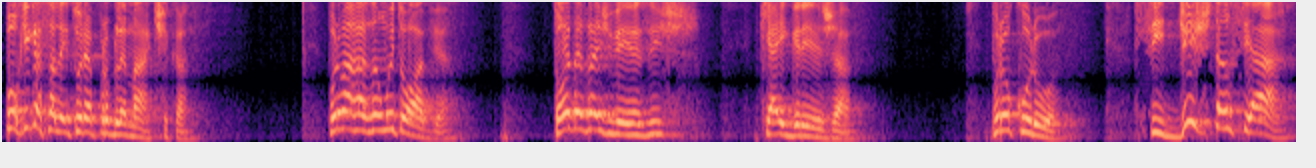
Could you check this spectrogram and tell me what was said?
Por que, que essa leitura é problemática? Por uma razão muito óbvia. Todas as vezes que a igreja procurou se distanciar,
